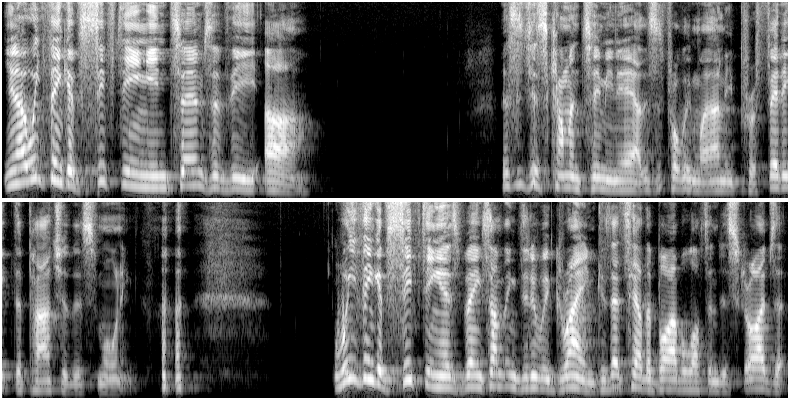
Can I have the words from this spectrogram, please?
You know, we think of sifting in terms of the uh, this is just coming to me now. This is probably my only prophetic departure this morning. we think of sifting as being something to do with grain because that's how the Bible often describes it.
